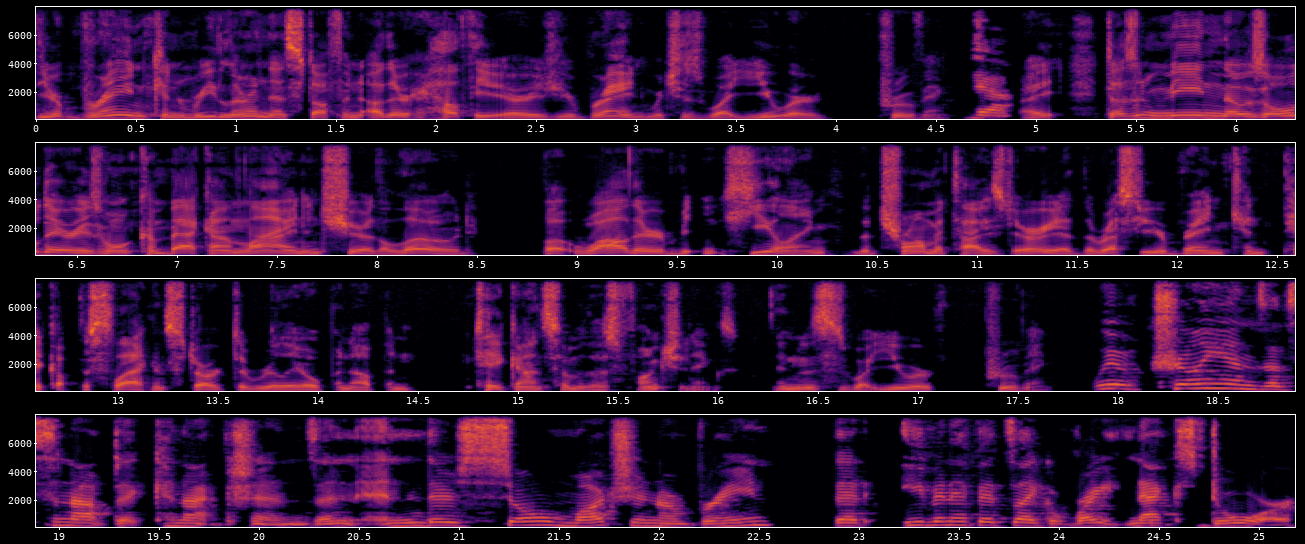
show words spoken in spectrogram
Your brain can relearn that stuff in other healthy areas of your brain, which is what you were proving. Yeah. Right. Doesn't mean those old areas won't come back online and share the load. But while they're healing the traumatized area, the rest of your brain can pick up the slack and start to really open up and take on some of those functionings. And this is what you were proving. We have trillions of synaptic connections, and, and there's so much in our brain that even if it's like right next door,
